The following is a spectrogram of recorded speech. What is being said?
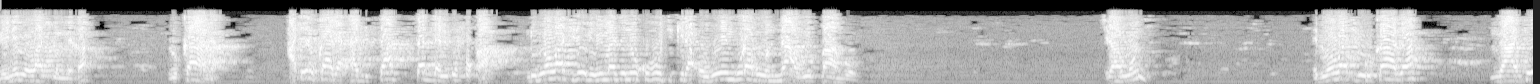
ng'erina ebiwawaatiro mumeka lukaaga ate lukaaga kad sadda al ufuka ngaebiwawaatiro ebyo bimaze n'okubuutikira obwengula bwonna obwebbanga kirabungi ebiwawaatiro lukaaga ng'ate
